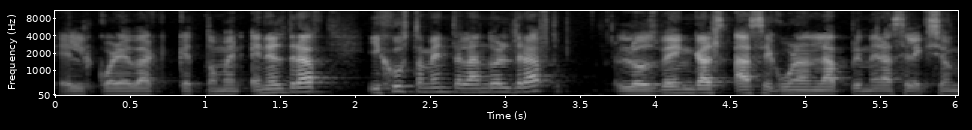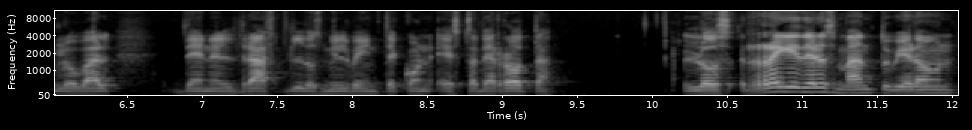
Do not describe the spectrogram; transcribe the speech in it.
el coreback que tomen en el draft. Y justamente hablando del draft, los Bengals aseguran la primera selección global en el draft del 2020 con esta derrota. Los Raiders mantuvieron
